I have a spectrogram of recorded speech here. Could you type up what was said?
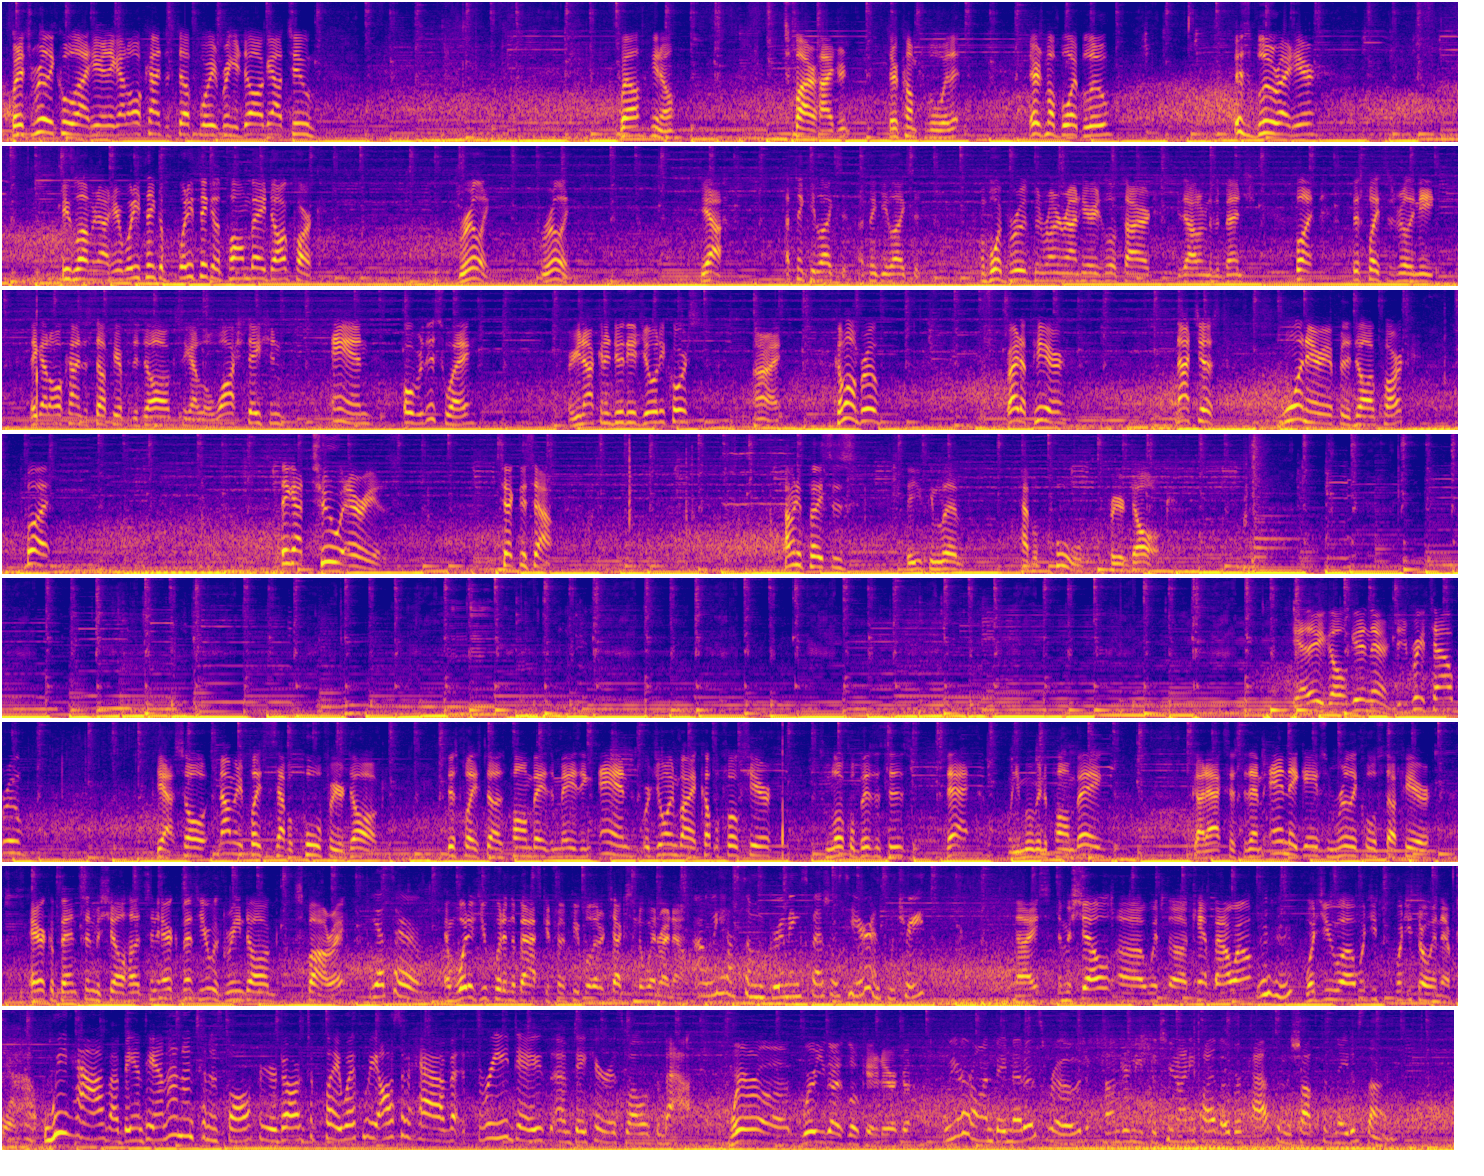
But it's really cool out here. They got all kinds of stuff for you to bring your dog out to. Well, you know, it's a fire hydrant. They're comfortable with it. There's my boy Blue. This is Blue right here. He's loving it out here. What do you think of what do you think of the Palm Bay Dog Park? Really? Really? Yeah. I think he likes it. I think he likes it. My boy Brew's been running around here. He's a little tired. He's out under the bench. But this place is really neat. They got all kinds of stuff here for the dogs. They got a little wash station. And over this way, are you not gonna do the agility course? All right. Come on, Brew. Right up here, not just one area for the dog park, but they got two areas. Check this out. How many places that you can live have a pool for your dog? Yeah, there you go. Get in there. Did you bring a towel, Brew? Yeah, so not many places have a pool for your dog. This place does. Palm Bay is amazing. And we're joined by a couple folks here, some local businesses that, when you move into Palm Bay, got access to them. And they gave some really cool stuff here. Erica Benson, Michelle Hudson. Erica Benson, you're with Green Dog Spa, right? Yes, sir. And what did you put in the basket for the people that are texting to win right now? Uh, we have some grooming specials here and some treats. Nice. And Michelle uh, with uh, Camp Bow Wow. Mhm. What'd you uh, what'd you what'd you throw in there for him? We have a bandana and a tennis ball for your dog to play with. We also have three days of daycare as well as a bath. Where uh, where are you guys located, Erica? We are on Bay Meadows Road underneath the 295 overpass in the shops of Native Sun.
